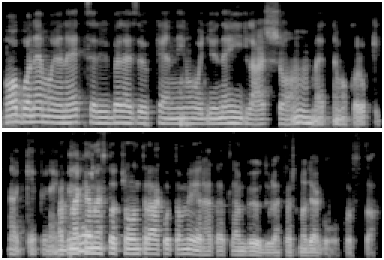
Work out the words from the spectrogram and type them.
abba nem olyan egyszerű belezökkenni, hogy ne így lássam, mert nem akarok itt nagy képűnek. Hát nekem ezt a csontrákot a mérhetetlen bődületes nagy ego okozta.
